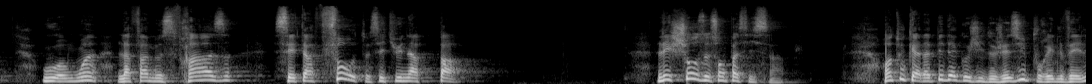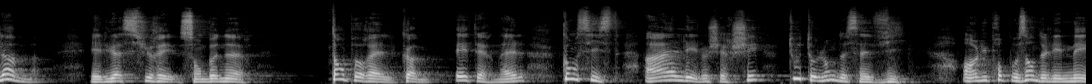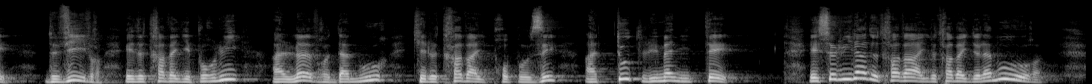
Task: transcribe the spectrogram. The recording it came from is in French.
ou au moins la fameuse phrase C'est ta faute si tu n'as pas. Les choses ne sont pas si simples. En tout cas, la pédagogie de Jésus pour élever l'homme et lui assurer son bonheur temporel comme éternel consiste à aller le chercher tout au long de sa vie, en lui proposant de l'aimer de vivre et de travailler pour lui à l'œuvre d'amour qui est le travail proposé à toute l'humanité. Et celui-là de travail, le travail de l'amour,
